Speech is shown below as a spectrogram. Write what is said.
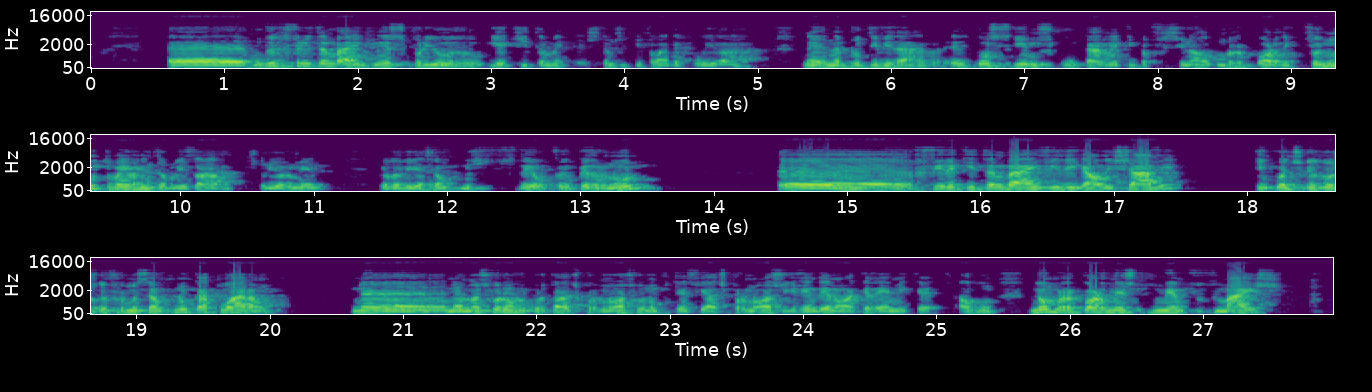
Uh, me referi também que nesse período, e aqui também estamos aqui a falar da qualidade, na, produtividade, conseguimos colocar na equipa profissional, como recordo, e que foi muito bem rentabilizado posteriormente pela direção que nos sucedeu, que foi o Pedro Nuno, Uh, refiro aqui também Vidigal e Xavi, que enquanto jogadores da formação que nunca atuaram, na, na, mas foram recrutados por nós, foram potenciados por nós e renderam à académica algum. Não me recordo neste momento de mais,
